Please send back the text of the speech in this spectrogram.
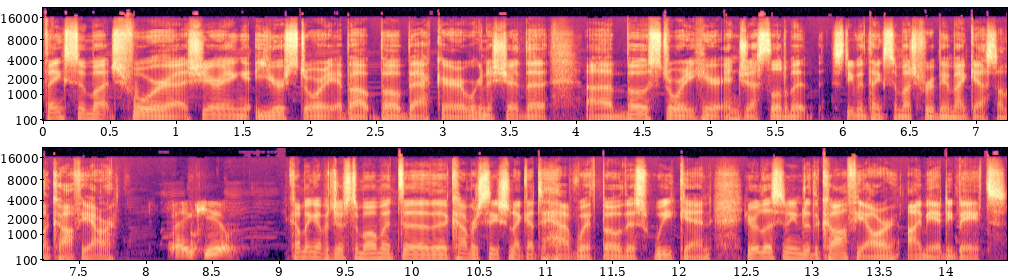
Thanks so much for uh, sharing your story about Bowe Becker. We're going to share the uh, Bowe story here in just a little bit. Stephen, thanks so much for being my guest on the Coffee Hour. Thank you. Coming up in just a moment, uh, the conversation I got to have with Bowe this weekend. You're listening to the Coffee Hour. I'm Andy Bates.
